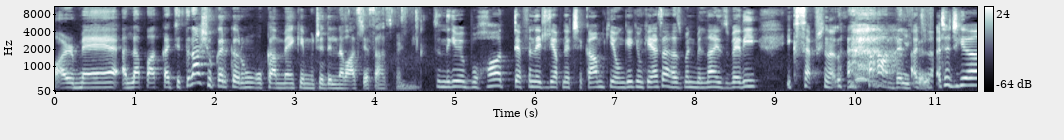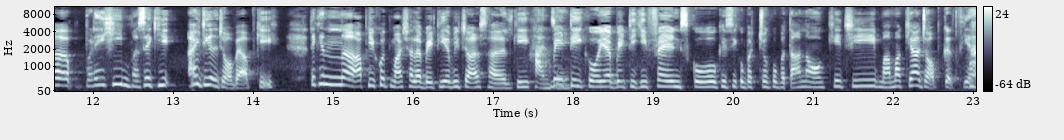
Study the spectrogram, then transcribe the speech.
और मैं अल्लाह पाक का जितना शुक्र करूँ वो कम है कि मुझे दिल नवाज़ जैसा हस्बैंड मिला। ज़िंदगी में बहुत डेफिनेटली अपने अच्छे काम किए होंगे क्योंकि ऐसा हस्बैंड मिलना इज़ वेरी एक्सेप्शनल हाँ बिल्कुल। अच्छा, अच्छा जिया बड़े ही मज़े की आइडियल जॉब है आपकी। लेकिन आपकी खुद माशाल्लाह बेटी है अभी चार साल की। हाँ बेटी को या बेटी की फ्रेंड्स को किसी को बच्चों को बताना हो कि जी मामा क्या जॉब करती है?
